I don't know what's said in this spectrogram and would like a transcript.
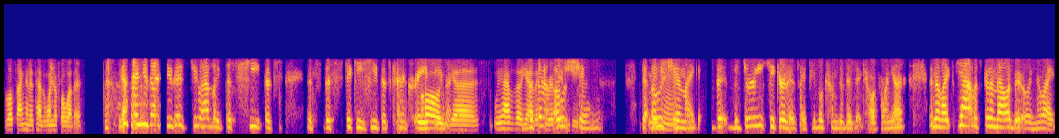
Los Angeles has wonderful weather. yeah, and you guys, you guys do have like this heat that's that's this sticky heat that's kind of crazy. Oh but- yes, we have the yeah but the Caribbean heat. ocean, the Mhm. ocean, like the the dirty secret is like people come to visit California, and they're like, yeah, let's go to Malibu, and you're like,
